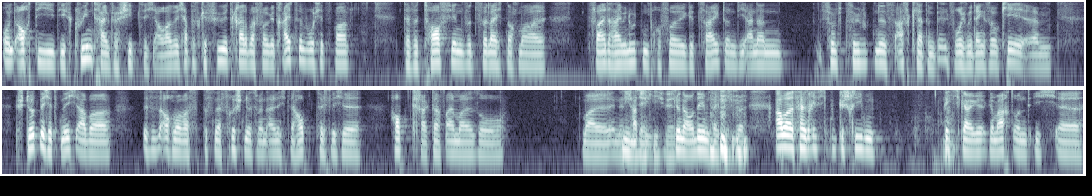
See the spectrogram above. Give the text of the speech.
und auch die, die Screentime verschiebt sich auch. Also ich habe das Gefühl, gerade bei Folge 13, wo ich jetzt war, da wird Thorfinn wird vielleicht noch mal zwei, drei Minuten pro Folge gezeigt und die anderen 15 Minuten ist Askeladd im Bild, wo ich mir denke, so, okay, ähm, stört mich jetzt nicht, aber es ist auch mal was bisschen Erfrischendes, wenn eigentlich der hauptsächliche Hauptcharakter auf einmal so mal in den Nebensächlich Schatten wird. Genau, nebensächlich wird. Aber es ist halt richtig gut geschrieben, richtig geil ge- gemacht und ich äh,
